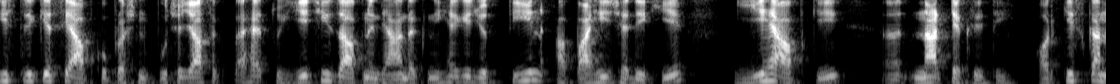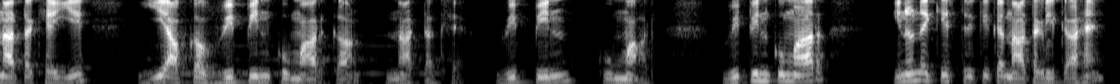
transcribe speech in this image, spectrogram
इस तरीके से आपको प्रश्न पूछा जा सकता है। तो ये चीज़ आपने ध्यान रखनी है कि जो तीन अपाहिज है, देखिए, ये है आपकी नाट्यकृति। और किसका नाटक है ये? ये आपका विपिन कुमार का नाटक है। विपिन कुमार। विपिन कुमार, इन्होंने किस तरीके का नाटक लिखा है?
